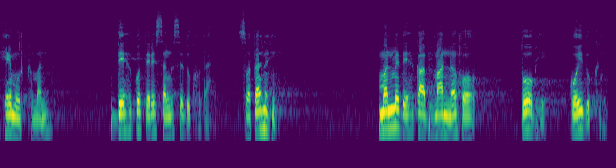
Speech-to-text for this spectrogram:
हे मूर्ख मन, देह को तेरे संग से दुख होता है, स्वतः नहीं। मन में देह का अभिमान न हो तो भी कोई दुख नहीं।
